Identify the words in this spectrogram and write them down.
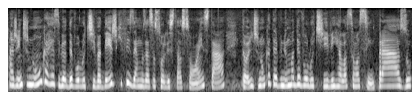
A gente nunca recebeu devolutiva desde que fizemos essas solicitações, tá? Então a gente nunca teve nenhuma devolutiva em relação assim, prazo,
